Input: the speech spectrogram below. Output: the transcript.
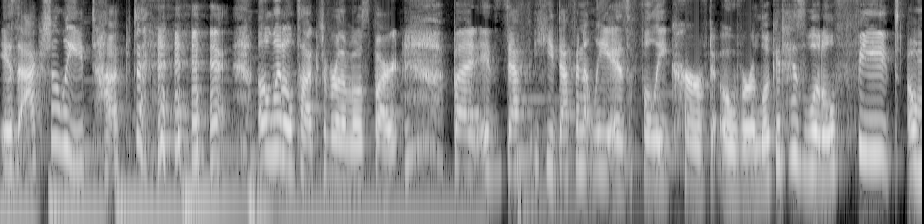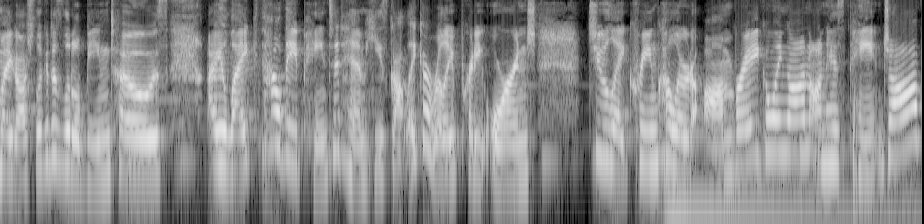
is actually tucked, a little tucked for the most part, but it's def he definitely is fully curved over. Look at his little feet. Oh my gosh, look at his little bean toes. I like how they painted him. He's got like a really pretty orange to like cream colored ombre going on on his paint job,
